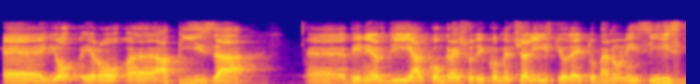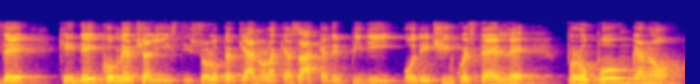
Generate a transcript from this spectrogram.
eh, io ero eh, a Pisa eh, venerdì al congresso dei commercialisti, ho detto ma non esiste che dei commercialisti, solo perché hanno la casacca del PD o dei 5 Stelle, propongano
